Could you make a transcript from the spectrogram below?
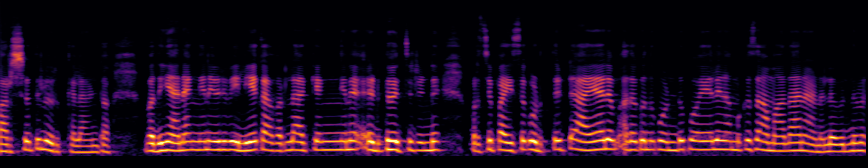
വർഷത്തിലൊരിക്കലാണ് കേട്ടോ അപ്പോൾ അത് ഞാൻ അങ്ങനെ ഒരു വലിയ കവറിലാക്കി അങ്ങനെ എടുത്ത് വെച്ചിട്ടുണ്ട്. കുറച്ച് പൈസ കൊടുത്തിട്ടായാലും അതൊക്കെ ഒന്ന് കൊണ്ടുപോയാലേ നമുക്ക് സമാധാനമാണല്ലോ ഇവിടുന്ന്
